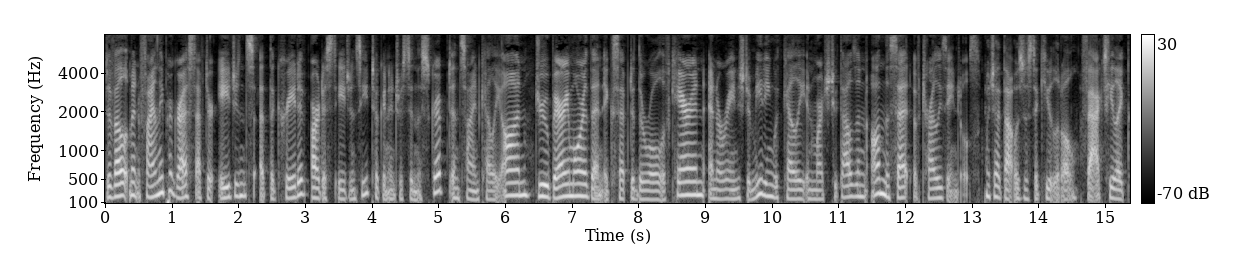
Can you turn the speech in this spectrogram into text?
Development finally progressed after agents at the Creative Artist Agency took an interest in the script and signed Kelly on. Drew Barrymore then accepted the role of Karen and arranged a meeting with Kelly in March 2000 on the set of Charlie's Angels, which I thought was just a cute little fact. He like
